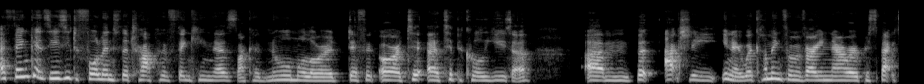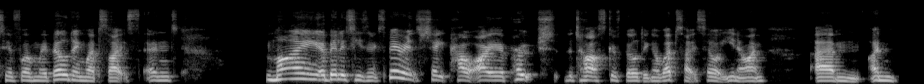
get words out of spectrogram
I think it's easy to fall into the trap of thinking there's like a normal or a difficult or a, t- a typical user. Um, but actually, you know, we're coming from a very narrow perspective when we're building websites. And my abilities and experience shape how I approach the task of building a website. So, you know, I'm um, I'm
